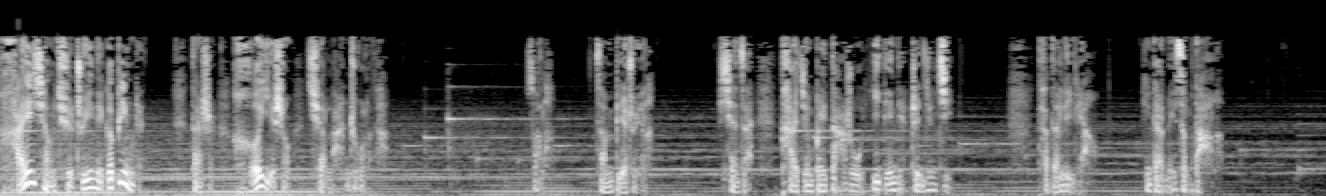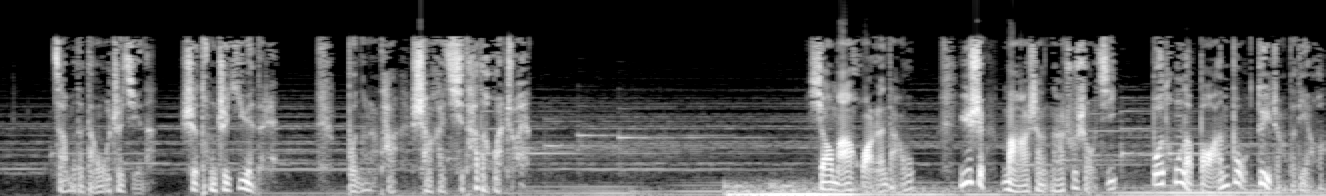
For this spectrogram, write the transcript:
还想去追那个病人，但是何医生却拦住了他。算了，咱们别追了。现在他已经被打入一点点镇静剂，他的力量应该没这么大了。咱们的当务之急呢，是通知医院的人，不能让他伤害其他的患者呀。小马恍然大悟，于是马上拿出手机，拨通了保安部队长的电话。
